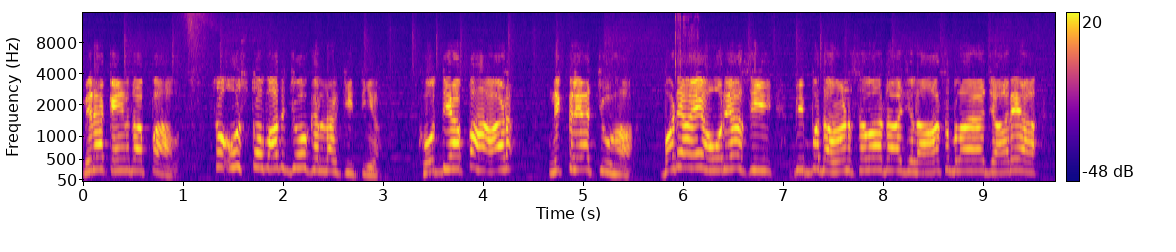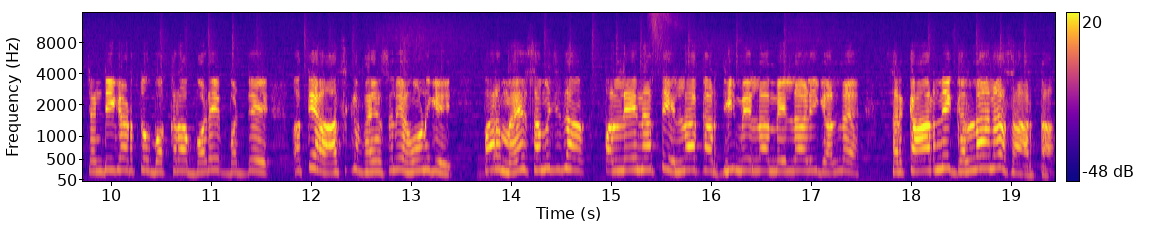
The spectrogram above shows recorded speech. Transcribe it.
ਮੇਰਾ ਕਹਿਣ ਦਾ ਭਾਵ। ਸੋ ਉਸ ਤੋਂ ਬਾਅਦ ਜੋ ਗੱਲਾਂ ਕੀਤੀਆਂ ਖੋਦਿਆ ਪਹਾੜ ਨਿਕਲਿਆ ਚੂਹਾ। ਬੜਿਆ ਇਹ ਹੋ ਰਿਹਾ ਸੀ ਵੀ ਵਿਧਾਨ ਸਭਾ ਦਾ ਇਜਲਾਸ ਬੁਲਾਇਆ ਜਾ ਰਿਹਾ। ਚੰਡੀਗੜ੍ਹ ਤੋਂ ਵੱਖਰਾ ਬੜੇ ਵੱਡੇ ਇਤਿਹਾਸਕ ਫੈਸਲੇ ਹੋਣਗੇ। ਪਰ ਮੈਂ ਸਮਝਦਾ, ਪੱਲੇ ਨਾ ਧੇਲਾ ਕਰਦੀ ਮੇਲਾ ਮੇਲਾ ਵਾਲੀ ਗੱਲ ਹੈ। ਸਰਕਾਰ ਨੇ ਗੱਲਾਂ ਨਾ ਸਾਰਤਾ।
